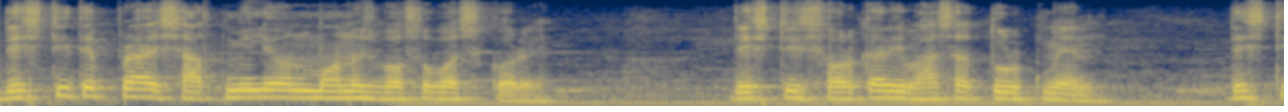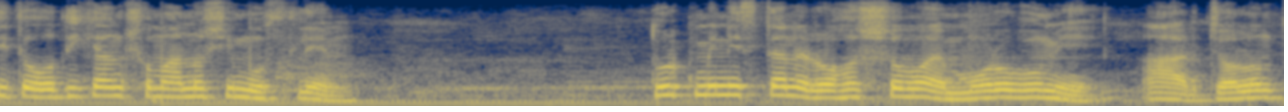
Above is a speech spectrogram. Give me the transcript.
দেশটিতে প্রায় সাত মিলিয়ন মানুষ বসবাস করে। দেশটির সরকারি ভাষা তুর্কমেন। দেশটিতে অধিকাংশ মানুষই মুসলিম। তুর্কমিনিস্তানের রহস্যময় মরুভূমি আর জ্বলন্ত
